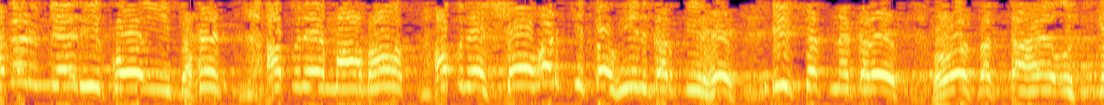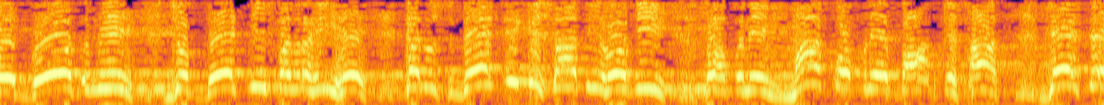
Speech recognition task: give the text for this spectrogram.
اگر میری کوئی بہن اپنے ماں باپ، اپنے شوہر کی توہین کرتی ہے، عزت نہ کرے، ہو سکتا ہے اس کے گود میں جو بیٹی پل رہی ہے، کل اس بیٹی کی شادی ہوگی، تو اپنے ماں کو اپنے باپ کے ساتھ، جیسے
